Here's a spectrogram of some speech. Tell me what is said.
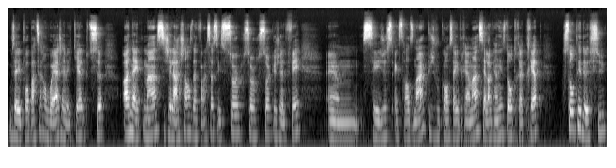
Vous allez pouvoir partir en voyage avec elle, puis tout ça. Honnêtement, si j'ai la chance de faire ça, c'est sûr, sûr, sûr que je le fais. Euh, c'est juste extraordinaire. Puis je vous conseille vraiment, si elle organise d'autres retraites, sautez dessus.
